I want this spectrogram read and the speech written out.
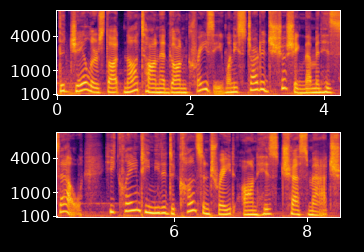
The jailers thought Natan had gone crazy when he started shushing them in his cell. He claimed he needed to concentrate on his chess match.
